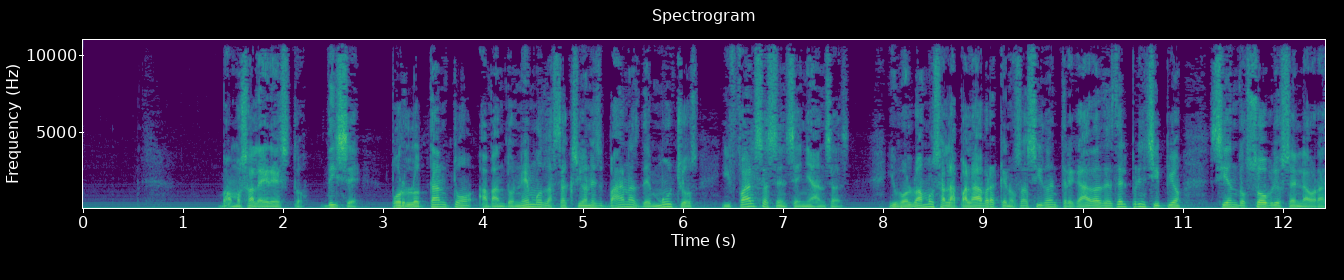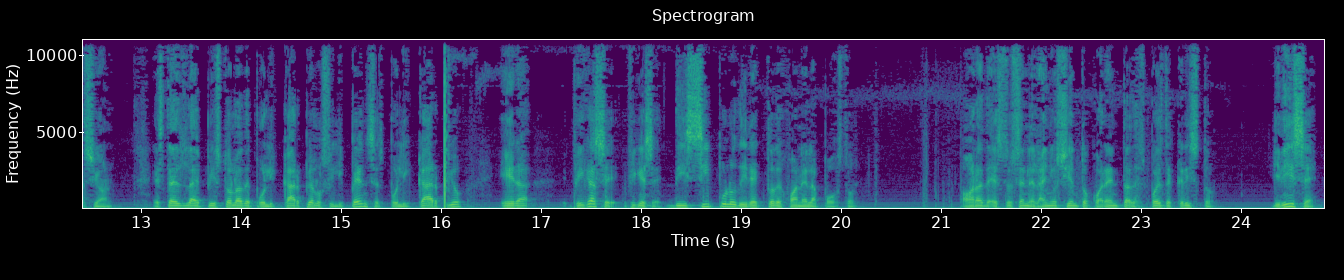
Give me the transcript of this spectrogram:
Vamos a leer esto. Dice, por lo tanto, abandonemos las acciones vanas de muchos y falsas enseñanzas y volvamos a la palabra que nos ha sido entregada desde el principio, siendo sobrios en la oración. Esta es la epístola de Policarpio a los filipenses. Policarpio era, fíjese, fíjese, discípulo directo de Juan el apóstol. Ahora esto es en el año 140 después de Cristo. Y dice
